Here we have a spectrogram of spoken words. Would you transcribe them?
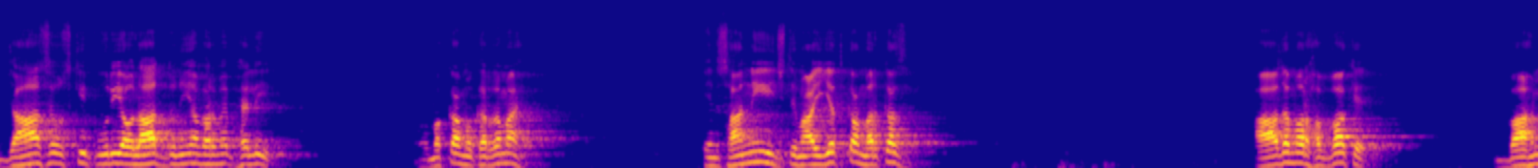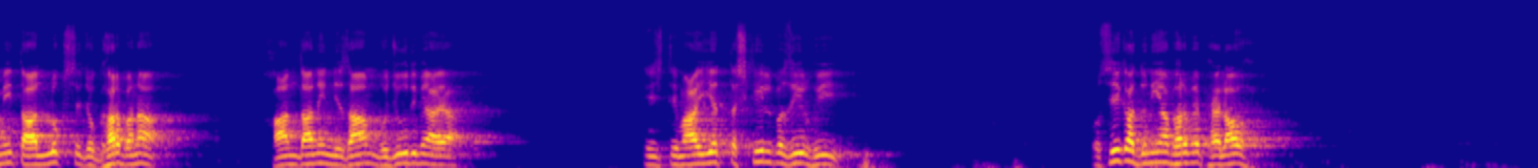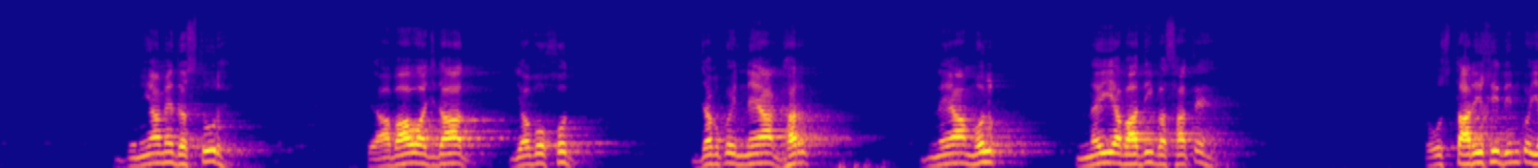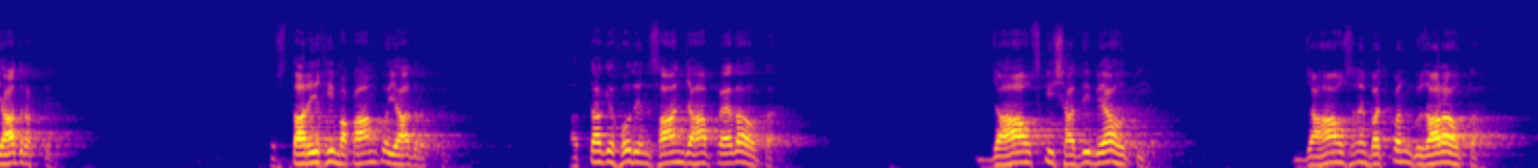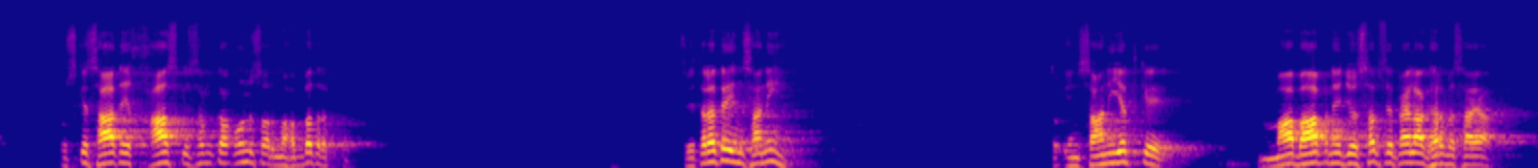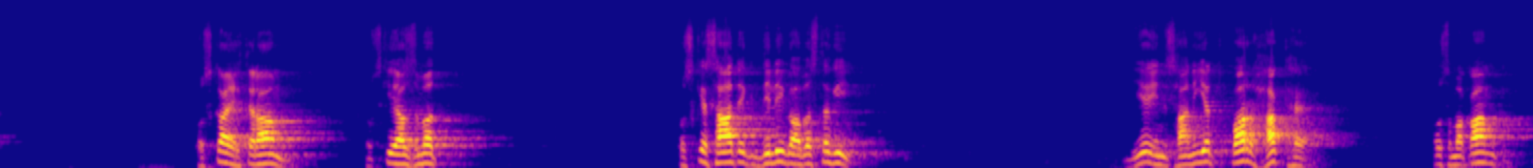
جہاں سے اس کی پوری اولاد دنیا بھر میں پھیلی، وہ مکہ مکرمہ ہے۔ انسانی اجتماعیت کا مرکز ہے۔ آدم اور ہوا کے باہمی تعلق سے جو گھر بنا، خاندانی نظام وجود میں آیا۔ اجتماعیت تشکیل پذیر ہوئی۔ اسی کا دنیا بھر میں پھیلاؤ ہے۔ دنیا میں دستور ہے کہ آبا و اجداد یا وہ خود جب کوئی نیا گھر، نیا ملک، نئی آبادی بساتے ہیں تو اس تاریخی دن کو یاد رکھتے ہیں۔ اس تاریخی مقام کو یاد رکھتے ہیں۔ حتیٰ کہ خود انسان جہاں پیدا ہوتا ہے، جہاں اس کی شادی بیاہ ہوتی ہے، جہاں اس نے بچپن گزارا ہوتا ہے، اس کے ساتھ ایک خاص قسم کا انس اور محبت رکھتے ہیں۔ فطرت انسانی ہے۔ تو انسانیت کے ماں باپ نے جو سب سے پہلا گھر بسایا، اس کا احترام، اس کی عظمت اس کے ساتھ ایک دلی وابستگی۔ یہ انسانیت پر حق ہے اس مقام کا۔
